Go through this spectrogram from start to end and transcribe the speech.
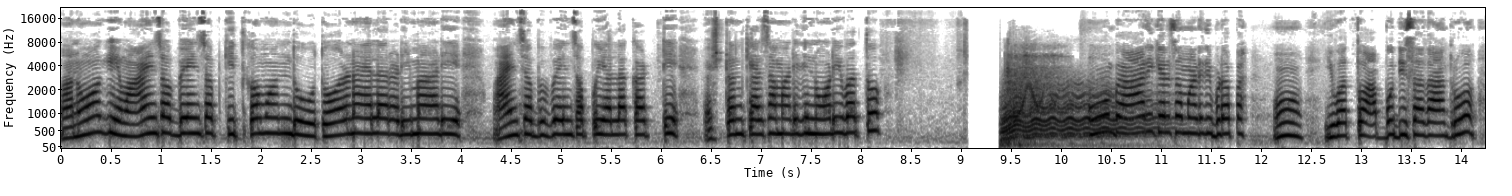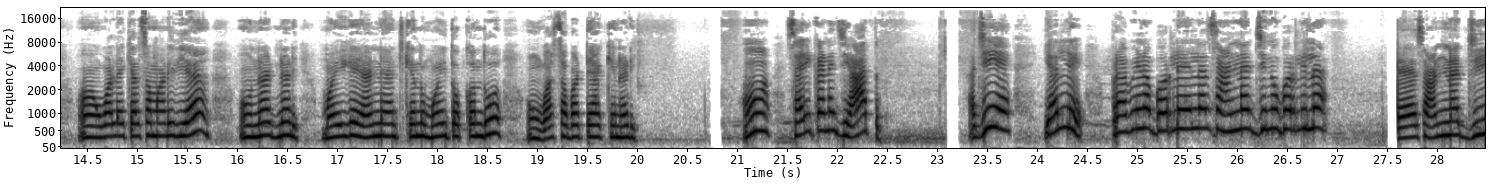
ನಾನು ಹೋಗಿ ಮಾವಿನ ಸೊಪ್ಪು, ಬೇವಿನ ಸೊಪ್ಪು ಕಿತ್ಕೊಂಬಂದು ತೋರಣ ಎಲ್ಲ ರೆಡಿ ಮಾಡಿ, ಮಾವಿನ ಸೊಪ್ಪು, ಬೇವಿನ ಸೊಪ್ಪು ಎಲ್ಲ ಕಟ್ಟಿ ಎಷ್ಟೊಂದು ಕೆಲಸ ಮಾಡಿದೀನಿ ನೋಡಿ ಇವತ್ತು. ಕೆಲಸ ಮಾಡಿದಿ ಬಿಡಪ್ಪ. ಹ್ಮ್ ಇವತ್ತು ಹಬ್ಬದ ದಿವಸ ಆದ್ರೂ ಒಳ್ಳೆ ಕೆಲಸ ಮಾಡಿದ್ಯಾ? ನಡಿ ನಡಿ. ಮೈಗೆ ಎಣ್ಣೆ ಹಚ್ಕೊಂಡು ಮೈ ತೊಕ್ಕೊಂಡು ಹೊಸ ಬಟ್ಟೆ ಹಾಕಿ ನಡಿ. ಹ್ಮ್ ಸರಿ ಕಣಜ್ಜಿ ಆತು. ಅಜ್ಜಿ ಎಲ್ಲಿ? ಪ್ರವೀಣ ಸಣ್ಣ ಅಜ್ಜಿನೂ ಬರ್ಲಿಲ್ಲ. ಏ ಸಣ್ಣಜ್ಜಿ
